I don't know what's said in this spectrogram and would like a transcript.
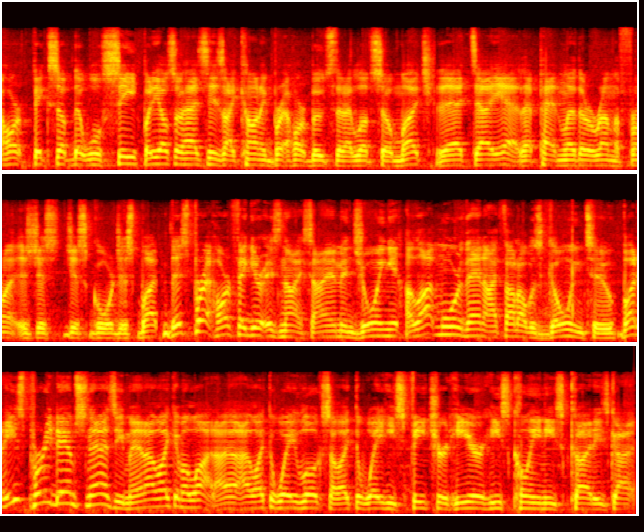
Bret Hart fix-up that we'll see, but he also has his iconic Bret Hart boots that I love so much that, uh, yeah, that patent leather around the front is just, just gorgeous. But this Bret Hart figure is nice. I am enjoying it a lot more than I thought I was going to, but he's pretty damn snazzy, man. I like him a lot. I, I like the way he looks. I like the way he's featured here. He's clean. He's cut. He's got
